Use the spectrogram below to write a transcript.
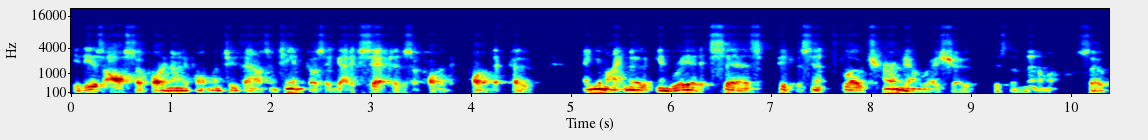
It is also part of 90.1 2010 because it got accepted as a part of, the, part of that code. And you might note in red it says 50% flow turn down ratio is the minimum. So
